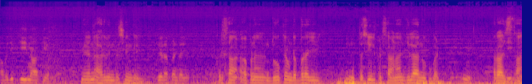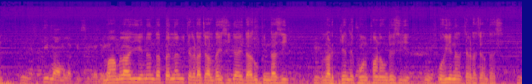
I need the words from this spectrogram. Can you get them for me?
ਆਵਾ ਜੀ ਕੀ ਨਾਂ ਕੀ ਆਪਣਾ? ਮੇਰਾ ਨਾਮ ਹਰਵਿੰਦਰ ਸਿੰਘ ਹੈ ਜੀ। ਕਿਹੜਾ ਪਿੰਡ ਹੈ ਜੀ? ਕਰਸਾ ਆਪਣਾ 2 ਕਿਲੋਮੀਟਰ ਡੱਬਰਾ ਜੀ ਤਹਿਸੀਲ ਕਰਸਾਣਾ ਜ਼ਿਲ੍ਹਾ ਅਨੂਪਗੜ੍ਹ। ਰਾਜਸਥਾਨ। ਕੀ ਮਾਮਲਾ ਕੀ ਸੀਗਾ ਮਾਮਲਾ ਜੀ ਇਹਨਾਂ ਦਾ ਪਹਿਲਾਂ ਵੀ ਝਗੜਾ ਚੱਲਦਾ ਹੀ ਸੀਗਾ ਇਹ दारू ਪੀਂਦਾ ਸੀ। ਉਹ ਲੜਕੀਆਂ ਦੇ ਫੋਨ ਫਾਨ ਆਉਂਦੇ ਸੀਗੇ ਉਹੀ ਇਹਨਾਂ ਦਾ ਝਗੜਾ ਚੱਲਦਾ ਸੀ।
